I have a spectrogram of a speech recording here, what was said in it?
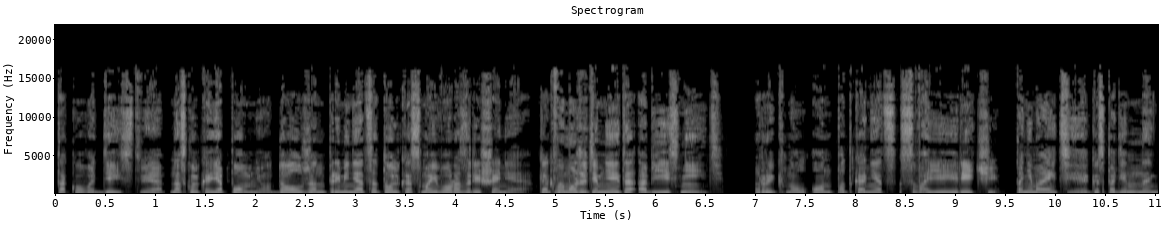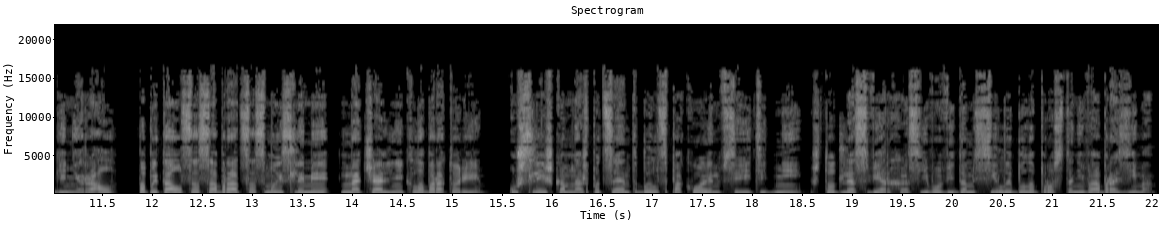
такого действия, насколько я помню, должен применяться только с моего разрешения. Как вы можете мне это объяснить?» — рыкнул он под конец своей речи. «Понимаете, господин генерал», — попытался собраться с мыслями начальник лаборатории. Уж слишком наш пациент был спокоен все эти дни, что для сверха с его видом силы было просто невообразимо.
